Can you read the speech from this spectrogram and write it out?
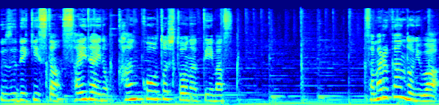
ウズベキスタン最大の観光都市となっています。サマルカンドには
